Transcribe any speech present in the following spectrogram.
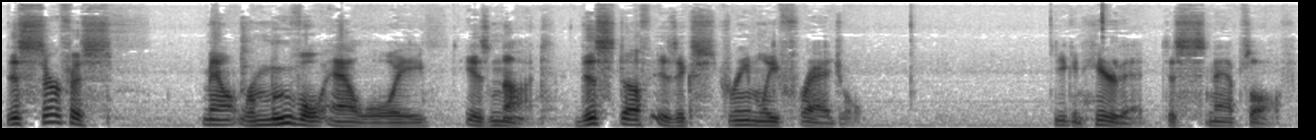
This surface mount removal alloy is not. This stuff is extremely fragile. You can hear that. It just snaps off.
